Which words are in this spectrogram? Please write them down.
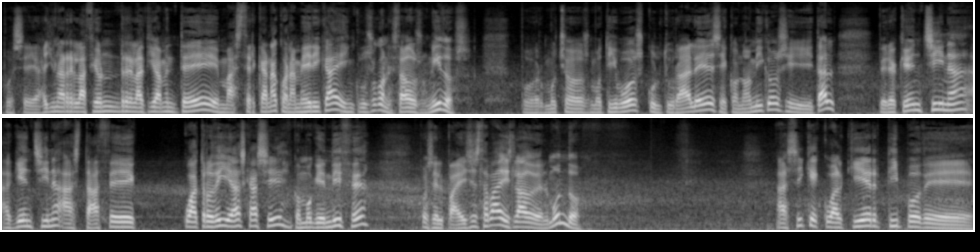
pues eh, hay una relación relativamente más cercana con América e incluso con Estados Unidos, por muchos motivos culturales, económicos y tal. Pero aquí en China, aquí en China, hasta hace cuatro días casi, como quien dice, pues el país estaba aislado del mundo. Así que cualquier tipo de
